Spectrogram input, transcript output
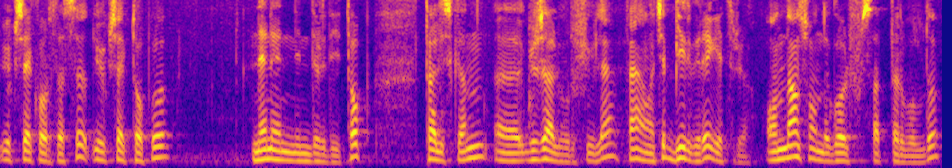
yüksek ortası, yüksek topu, Nene'nin indirdiği top, Talisca'nın e, güzel vuruşuyla Fenerbahçe 1-1'e getiriyor. Ondan sonra da gol fırsatları buldu.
